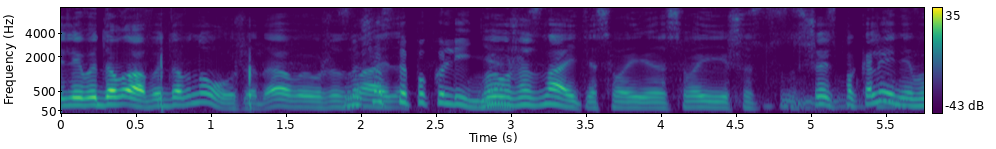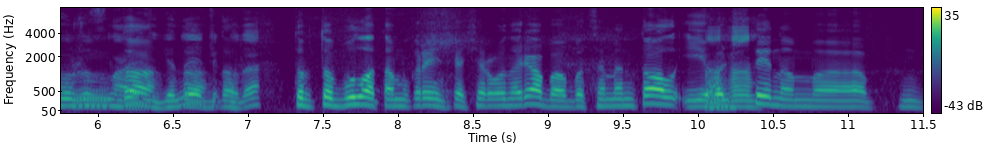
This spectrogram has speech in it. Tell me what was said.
или вы, дав- а, вы давно уже, да, вы уже Ну, знаете. шосте покоління. Вы уже знаете свои, свои шесть, шесть поколений, вы уже знаете Да, генетику, да? да, да. Тобто була там українська червоноряба або цементал, і Ага. гольштином е, Ну,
